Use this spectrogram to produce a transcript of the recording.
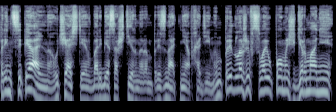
Принципиально участие в борьбе со Штирнером признать необходимым, предложив свою помощь Германии,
